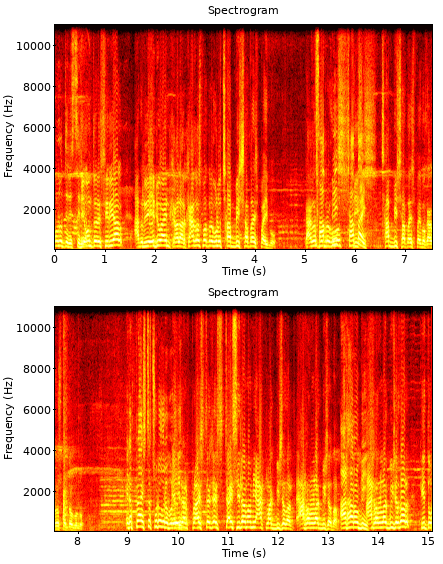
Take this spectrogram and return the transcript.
উনত্রিশ জি সিরিয়াল অন্তরের সিরিয়াল আর রেড ওয়াইন কালার কাগজপত্রগুলো ছাব্বিশ সাতাইশ পাইবো। কাগজপত্রগুলো 26, 27? ছাব্বিশ সাতাইশ পাইবো কাগজপত্রগুলো। এটা প্রাইসটা ছোট করে বলে এইটার প্রাইসটা চাই- চাইছিলাম আমি আট লাখ বিশ হাজার আঠারো লাখ বিশ হাজার। আঠারো বিশ। আঠারো লাখ বিশ হাজার কিন্তু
